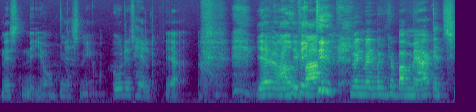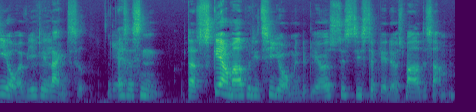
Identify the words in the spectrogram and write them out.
Næsten 9 år. Næsten i år. 8 et halvt. Ja. ja, men Meget det er bare, men man, man kan bare mærke, at 10 år er virkelig lang tid. Ja. Altså sådan, der sker meget på de 10 år, men det bliver også til sidst, der bliver det også meget det samme.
